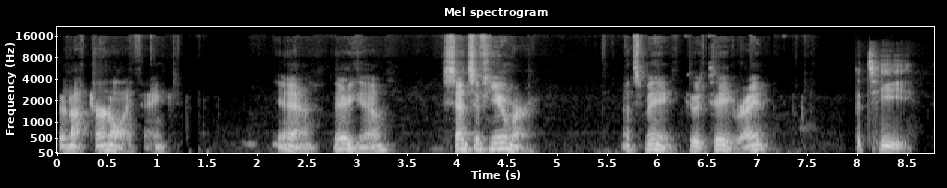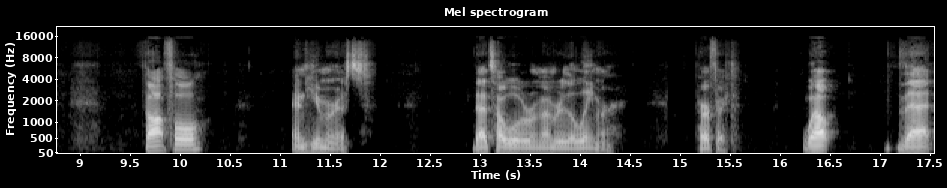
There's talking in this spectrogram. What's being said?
They're nocturnal, I think. Yeah, there you go. Sense of humor. That's me to a T, right? A T. Thoughtful and humorous. That's how we'll remember the lemur. Perfect. Well, that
